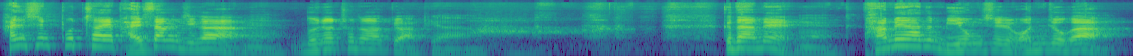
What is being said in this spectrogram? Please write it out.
한신 포차의 발상지가 네. 노년 초등학교 앞이야. 그 다음에 네. 밤에 하는 미용실 원조가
